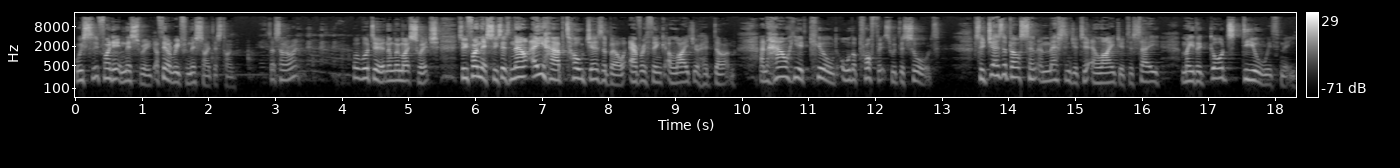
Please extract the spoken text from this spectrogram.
We find it in this read. I think I'll read from this side this time. Does that sound all right? Well, we'll do it and then we might switch. So we find this. He says, Now Ahab told Jezebel everything Elijah had done and how he had killed all the prophets with the sword. So Jezebel sent a messenger to Elijah to say, May the gods deal with me,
